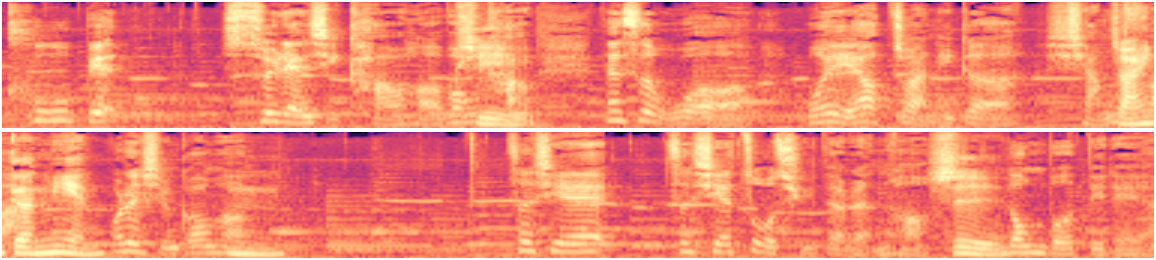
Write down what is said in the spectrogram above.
哭别。虽然是考哈，不考，但是我我也要转一个想法，转一个念。我的想讲哈，这些这些作曲的人哈，是拢无伫咧啊，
